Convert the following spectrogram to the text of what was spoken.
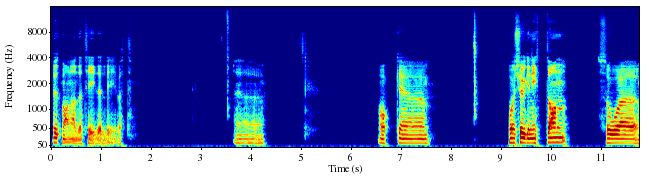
utmanande tider i livet. Eh, och eh, år 2019 så eh,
